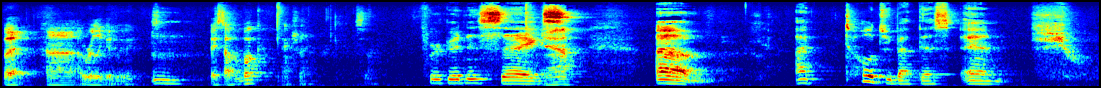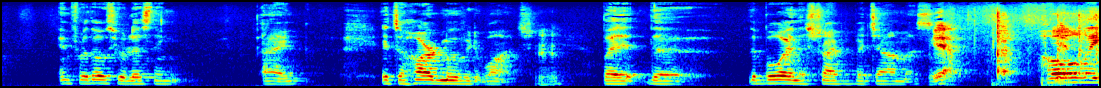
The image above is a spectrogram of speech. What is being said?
but uh, a really good movie. Mm. Based off a book, actually. So For goodness sakes. yeah, Um, I told you about this, and and for those who are listening, I it's a hard movie to watch, hmm but it, the the boy in the striped pajamas, yeah, holy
